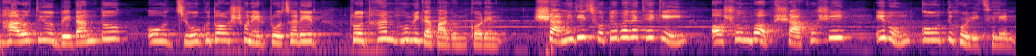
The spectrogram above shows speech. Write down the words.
ভারতীয় বেদান্ত ও যোগ দর্শনের প্রচারের প্রধান ভূমিকা পালন করেন। স্বামীজি ছোটবেলা থেকেই অসম্ভব সাহসী এবং কৌতূহলী ছিলেন।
